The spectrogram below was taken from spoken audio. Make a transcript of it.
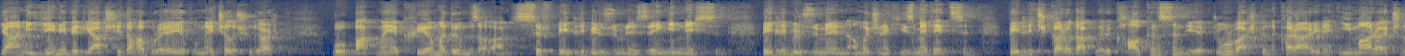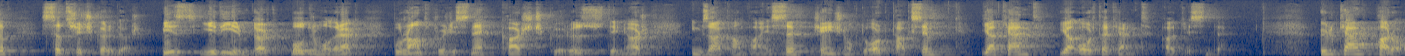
Yani yeni bir Yahşi daha buraya yapılmaya çalışılıyor. Bu bakmaya kıyamadığımız alan sırf belli bir zümre zenginleşsin, belli bir zümrenin amacına hizmet etsin, belli çıkar odakları kalkınsın diye Cumhurbaşkanı kararıyla imara açılıp satışa çıkarılıyor. Biz 7-24 Bodrum olarak bu rant projesine karşı çıkıyoruz deniyor. İmza kampanyası Change.org Taksim ya kent ya orta kent adresinde. Ülker Paro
